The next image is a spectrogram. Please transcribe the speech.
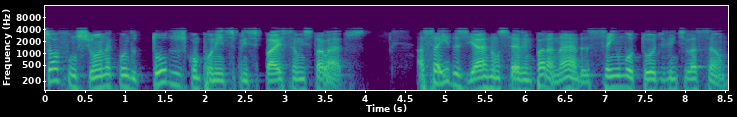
só funciona quando todos os componentes principais são instalados. As saídas de ar não servem para nada sem um motor de ventilação.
